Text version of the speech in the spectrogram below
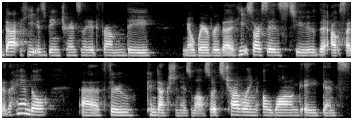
that heat is being transmitted from the you know wherever the heat source is to the outside of the handle uh, through conduction as well. So it's traveling along a dense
